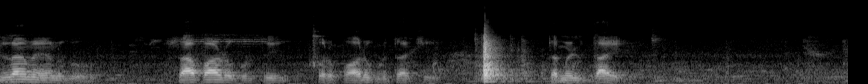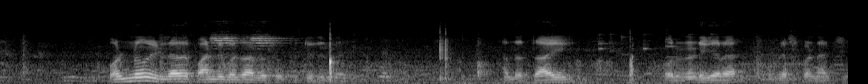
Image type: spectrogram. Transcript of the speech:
இல்லாமல் எனக்கு சாப்பாடு கொடுத்து ஒரு பாரு கொடுத்தாச்சு தமிழ் தாய். ஒன்றும் இல்லாத பாண்டி பஜாரில் சுற்றிட்டு இருந்தேன். அந்த தாய் ஒரு நடிகராக ப்ளஸ் பண்ணாச்சு.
